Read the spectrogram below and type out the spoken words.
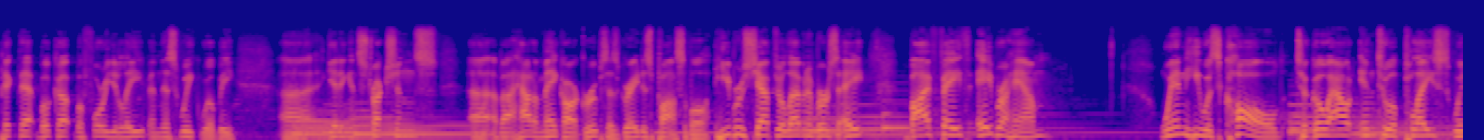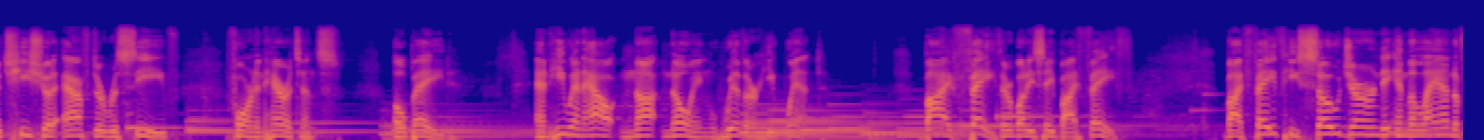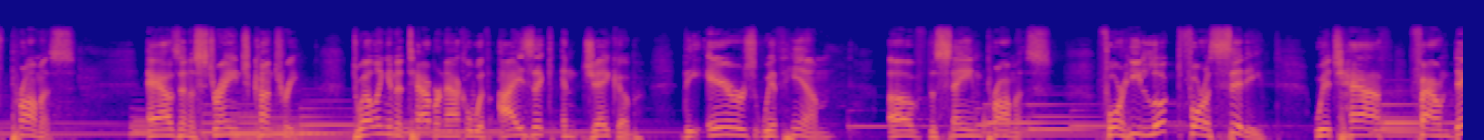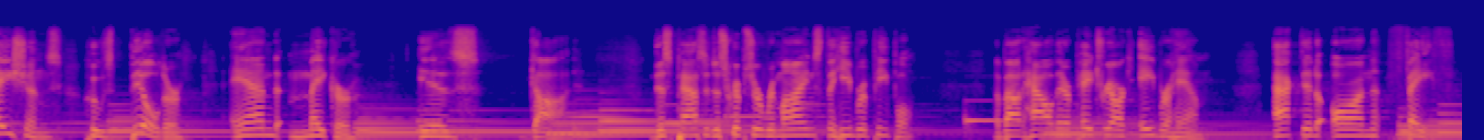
pick that book up before you leave. And this week we'll be uh, getting instructions uh, about how to make our groups as great as possible. Hebrews chapter 11 and verse 8 By faith, Abraham, when he was called to go out into a place which he should after receive for an inheritance, obeyed. And he went out not knowing whither he went. By faith, everybody say, by faith. By faith, he sojourned in the land of promise as in a strange country, dwelling in a tabernacle with Isaac and Jacob, the heirs with him of the same promise. For he looked for a city which hath foundations, whose builder and maker is God. This passage of scripture reminds the Hebrew people about how their patriarch Abraham acted on faith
